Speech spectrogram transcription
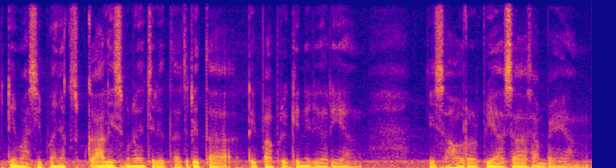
Jadi masih banyak sekali sebenarnya cerita-cerita di pabrik ini Dari yang kisah horor biasa sampai yang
